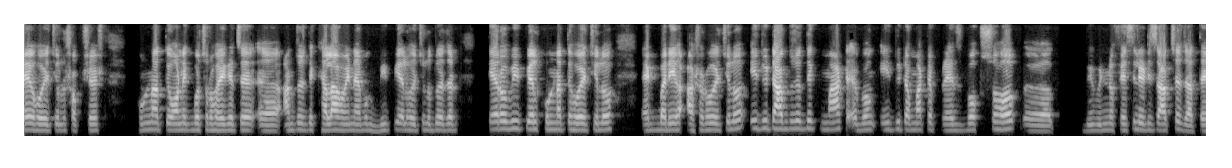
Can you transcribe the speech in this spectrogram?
এ হয়েছিল সবশেষ। খুলনাতে অনেক বছর হয়ে গেছে আন্তর্জাতিক খেলা হয় না এবং বিপিএল হয়েছিল ২০১৩ বিপিএল খুলনাতে হয়েছিল। একবারই আসর হয়েছিল। এই দুইটা আন্তর্জাতিক মাঠ এবং এই দুইটা মাঠে প্রেস বক্স সহ বিভিন্ন ফেসিলিটিস আছে যাতে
